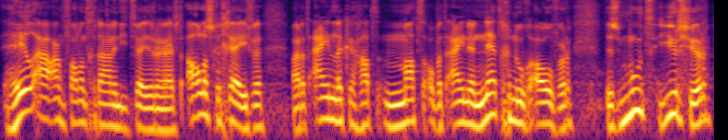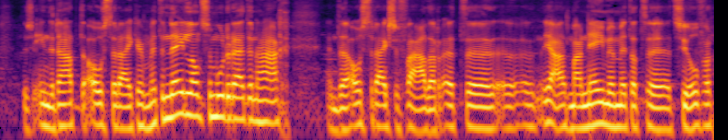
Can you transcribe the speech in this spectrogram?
heel aanvallend gedaan in die tweede run. Hij heeft alles gegeven. Maar uiteindelijk had Mat op het einde net genoeg over. Dus moet Hirscher, dus inderdaad de Oostenrijker... met de Nederlandse moeder uit Den Haag... en de Oostenrijkse vader het, eh, eh, ja, het maar nemen met dat, eh, het zilver...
